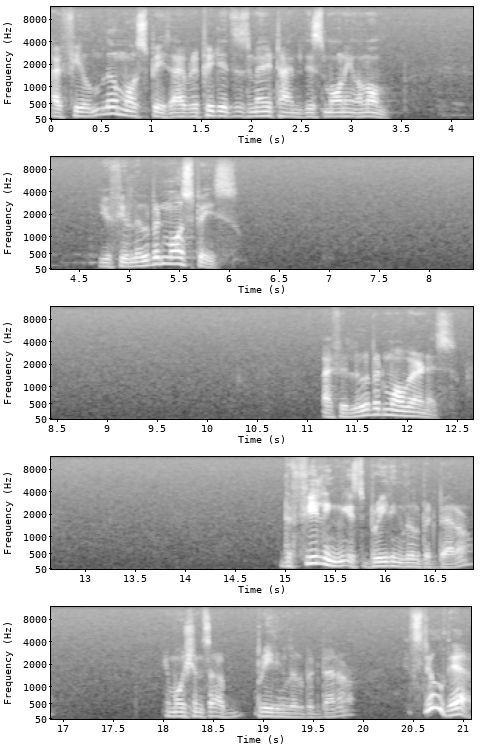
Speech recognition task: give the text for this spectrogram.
I feel a little more space. I've repeated this many times this morning alone. You feel a little bit more space. I feel a little bit more awareness the feeling is breathing a little bit better. Emotions are breathing a little bit better. It's still there.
